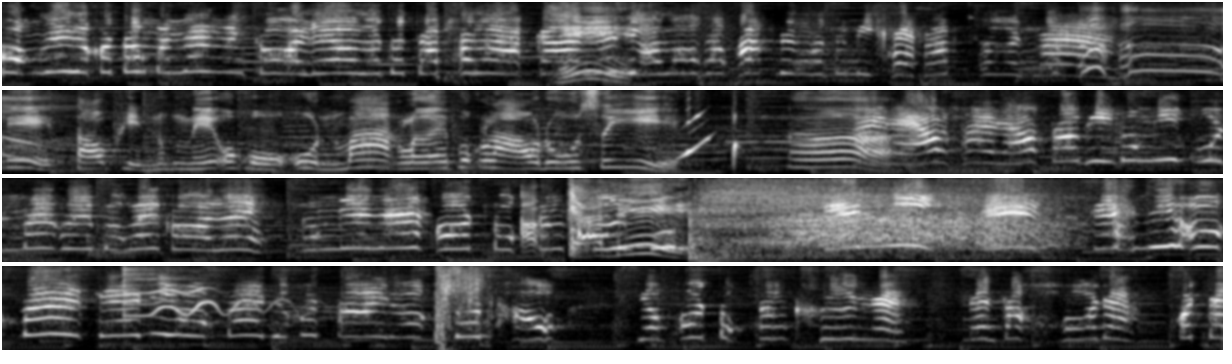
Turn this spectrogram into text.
ของเล่นเราก็ต้องมานั่งกันก่อนเร็วเราจะจับฉลากกันนี่แล้วเดี๋ยวรอสักพักหนึ่งเราจะมีแขกรับเชิญมานี่เตาผินตรงนี้โอ้โหอุ่นมากเลย พวกเราดูสิเออ ใช่แล้วใช่แล้วเตาพีตรงนี้อุ่นมากเลยบอกไว้ก่อนเลย ตรงเนี้ยนะพอตกอะกลางแกคืนนี่แกนี่แกแก นี่ออกมาแกนี่ออกมาเดี๋ยวก็ตายหรอกโดนเขาเดี๋ยวพอตกกลางคืนน่ะแซนตาคลอสอะก็จะ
